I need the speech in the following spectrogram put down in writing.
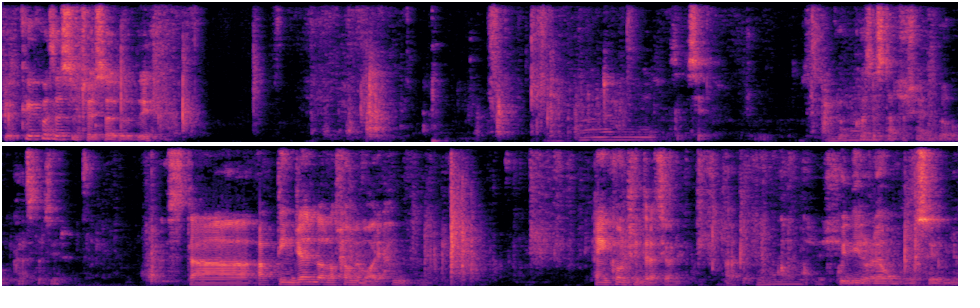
che, che cosa è successo a Rudy? Sì, sì. Cosa sta facendo Castasir? Sta attingendo alla sua memoria. È in concentrazione. Quindi non è un buon segno.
